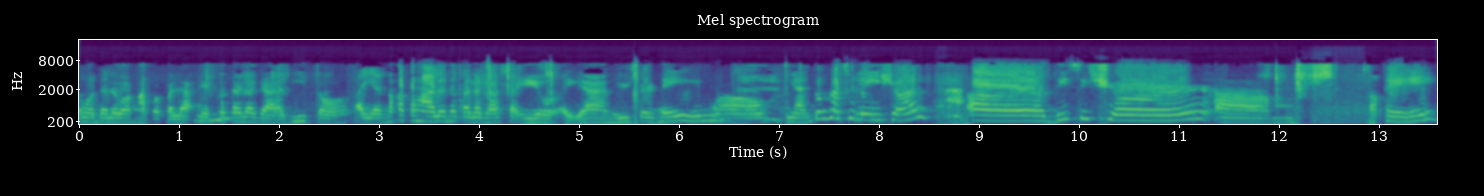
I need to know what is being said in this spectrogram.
oh, dalawa nga pa pala. Ito talaga, dito. Ayan, nakapangalan na talaga sa iyo. Ayan, here's your name. Wow. Ayan, congratulations. Uh, this is your, um, okay,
